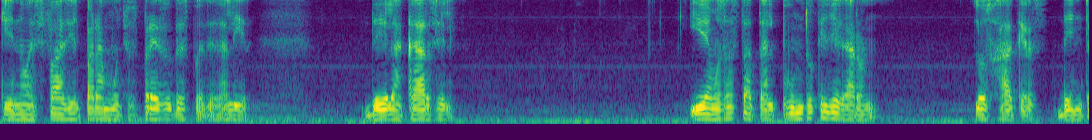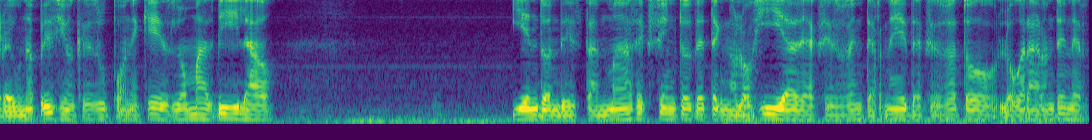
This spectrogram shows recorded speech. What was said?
que no es fácil para muchos presos después de salir de la cárcel. Y vemos hasta tal punto que llegaron los hackers dentro de una prisión que se supone que es lo más vigilado y en donde están más exentos de tecnología, de acceso a internet, de acceso a todo, lograron tener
